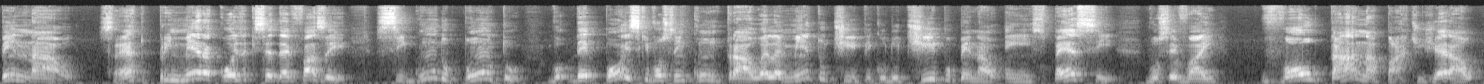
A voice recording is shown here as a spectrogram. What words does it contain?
penal, certo? Primeira coisa que você deve fazer. Segundo ponto, depois que você encontrar o elemento típico do tipo penal em espécie, você vai voltar na parte geral,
